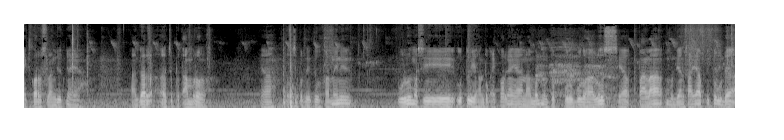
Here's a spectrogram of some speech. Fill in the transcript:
ekor selanjutnya ya. Agar uh, cepat ambrol ya seperti itu. Karena ini bulu masih utuh ya untuk ekornya ya. Namun untuk bulu-bulu halus ya kepala kemudian sayap itu udah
